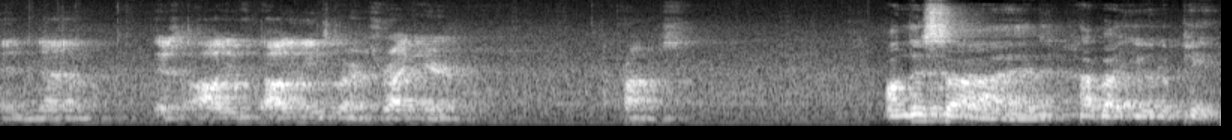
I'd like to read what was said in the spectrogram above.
And um, there's all you, all you need to learn is right here. I promise. On this side, how about you in the pink?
